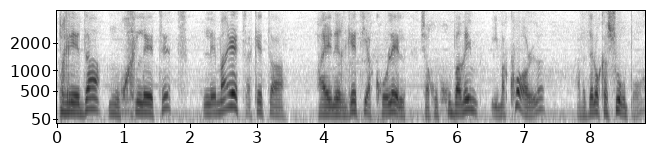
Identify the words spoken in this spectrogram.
פרידה מוחלטת, למעט הקטע האנרגטי הכולל, שאנחנו חוברים עם הכל, אבל זה לא קשור פה,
